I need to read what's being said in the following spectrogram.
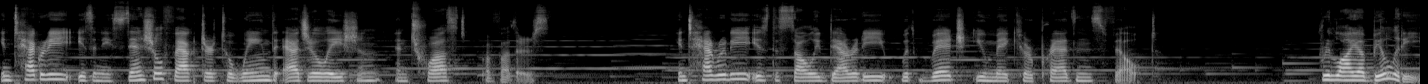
Integrity is an essential factor to win the adulation and trust of others. Integrity is the solidarity with which you make your presence felt. Reliability.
